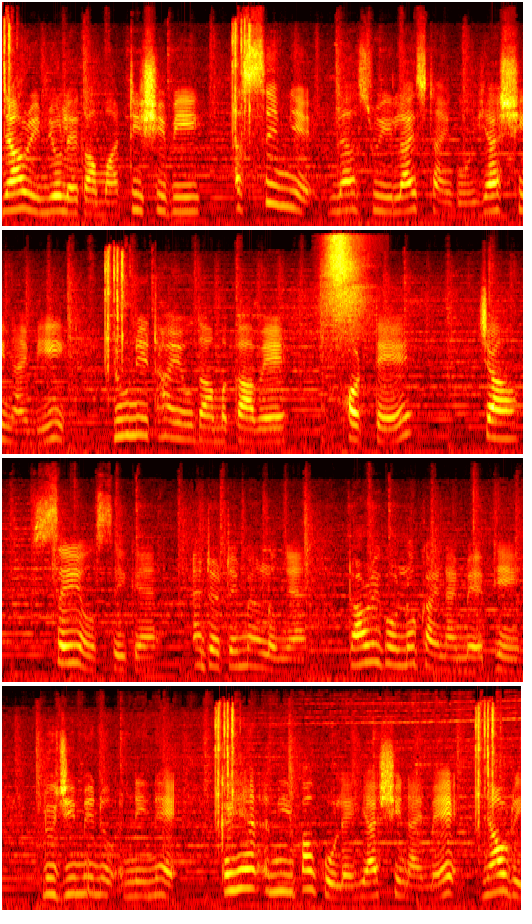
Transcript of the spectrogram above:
မြောက်ရီမြို့လေကောင်မှာတည်ရှိပြီးအဆင့်မြင့် luxury lifestyle ကိုရရှိနိုင်ပြီးလူနေထိုင်ရုံသာမကပဲ ဟိုတယ်ကျောင်းဆေးရုံဆေးကန်း entertainment လုပ်ငန်းဒါတွေကိုလုပ်ကိုင်နိုင်မဲ့အပြင်လူကြီးမင်းတို့အနေနဲ့ကြရန်အမည်ပေါက်ကိုလည်းရရှိနိုင်မဲ့မြောက်ရီ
